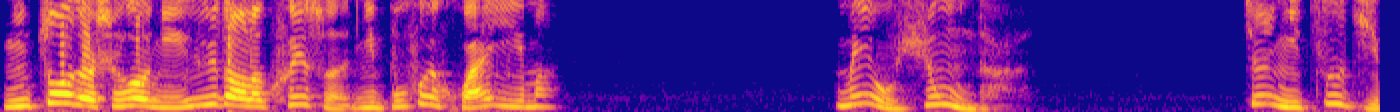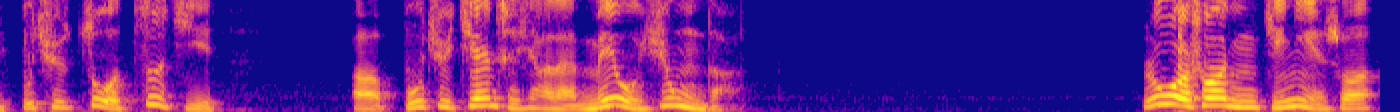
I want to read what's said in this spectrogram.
你做的时候，你遇到了亏损，你不会怀疑吗？没有用的，就是你自己不去做，自己，呃，不去坚持下来，没有用的。如果说你仅仅说，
